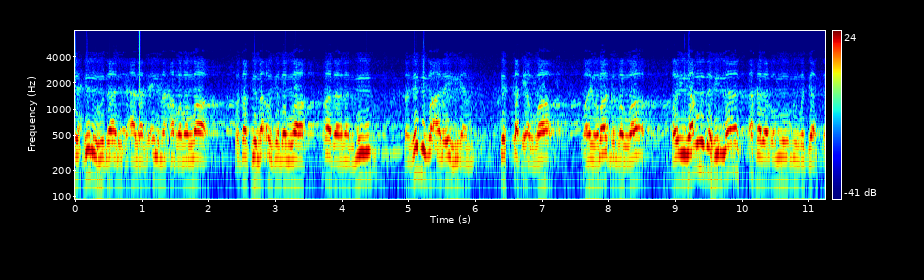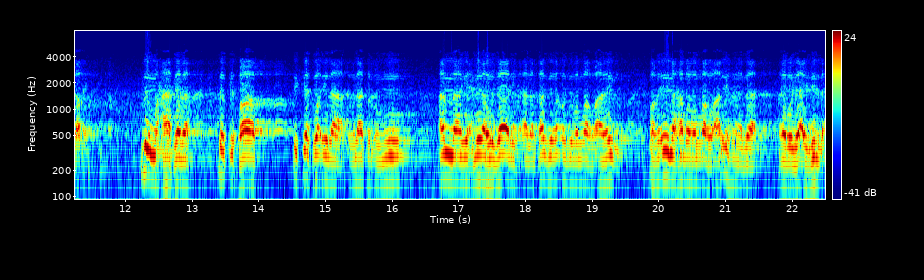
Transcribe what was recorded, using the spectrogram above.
يحمله ذلك على فعل ما حرم الله وترك ما أوجب الله. هذا مذموم. فيجب عليه أن يتقي الله وأن يراقب الله. واذا اوذي في الناس أخذ الأمور من وجه الشرعي بالمحاكمة بالقصاص بالشكوى إلى ولاة الأمور. أما أن يحمله ذلك على قلب ما أوجب الله عليه وفعل ما حرم الله عليه فهذا غير جائز له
